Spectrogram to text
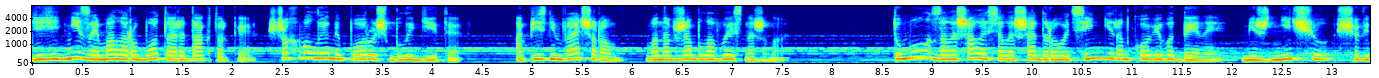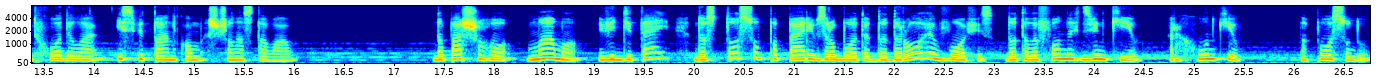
Її дні займала робота редакторки, щохвилини поруч були діти, а пізнім вечором вона вже була виснажена. Тому залишалися лише дорогоцінні ранкові години між ніччю, що відходила, і світанком, що наставав. До першого мамо від дітей до стосу паперів з роботи, до дороги в офіс, до телефонних дзвінків, рахунків та посуду.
